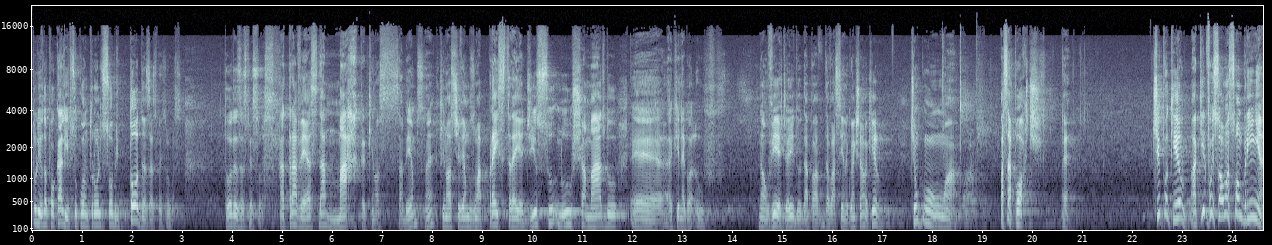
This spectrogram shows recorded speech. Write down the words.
do livro do Apocalipse, o controle sobre todas as pessoas todas as pessoas, através da marca que nós sabemos, né? que nós tivemos uma pré-estreia disso no chamado, é, aquele negócio, não, verde aí do, da, da vacina, como é que chama aquilo? Tinha um uma, passaporte, é. Tipo aquilo, aquilo foi só uma sombrinha.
